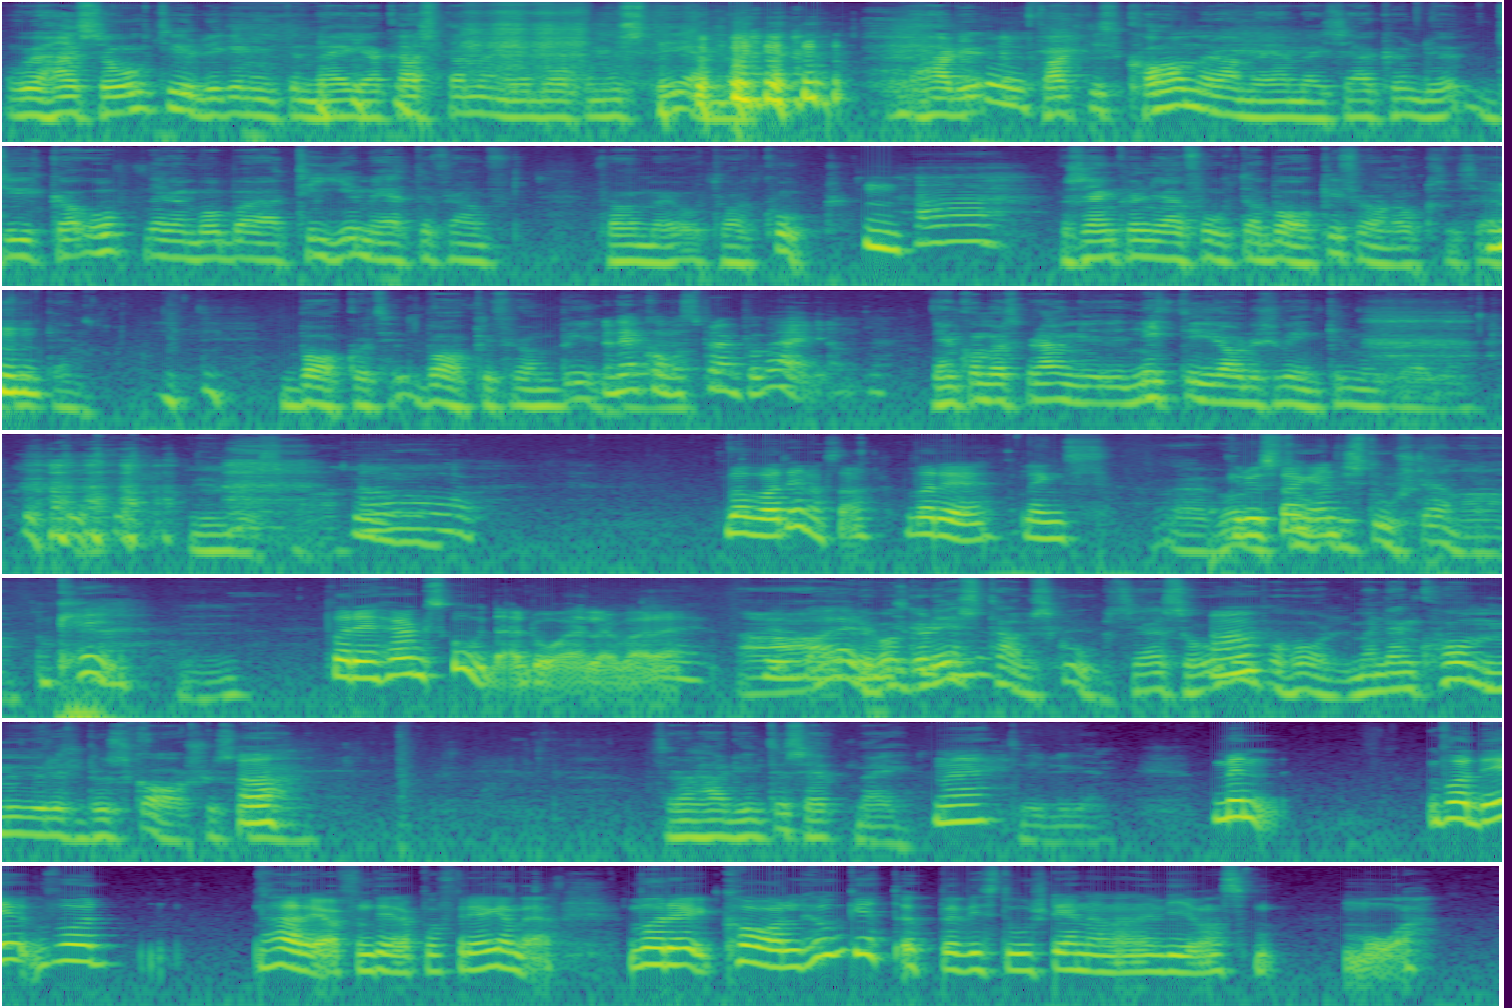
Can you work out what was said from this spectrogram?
Och han såg tydligen inte mig. Jag kastade mig ner bakom en sten. Jag hade faktiskt kamera med mig så jag kunde dyka upp när den var bara 10 meter framför mig och ta ett kort. Ah, Och sen kunde jag fota bakifrån också så jag Mm. fick en bakåt, bakifrån bild. men den kom och sprang på vägen? Den kom och sprang i 90 graders vinkel mot vägen. Ah, Var var det någonstans? Var det längs... Det var Grusvägen? Vid storstenarna. Okej. Mm. Var det hög skog där då eller var det... Hur var Ja, det? det var gles tallskog så jag såg Ja. den på håll. Men den kom ur ett buskage och sprang. Ja. Så den hade inte sett mig Nej. tydligen. Men var det... Var... Här har jag funderat på för egen del. Var det kalhugget uppe vid storstenarna när vi var små?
